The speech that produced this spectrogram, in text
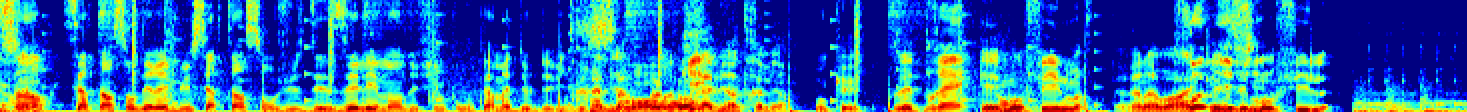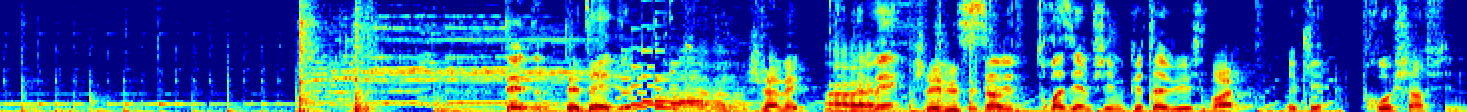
simple. Certains sont des rébus, certains sont juste des éléments du film pour vous permettre de le deviner. Très bien. Bon, Ok. Très bien, très bien. Ok. Vous êtes prêts Et hémofilm, rien à voir Premier avec les film. hémophiles. Ted Ted, Je l'avais. Ah ouais. l'avais Je l'ai vu. C'est le troisième film que t'as vu Ouais. Ok. Prochain film.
